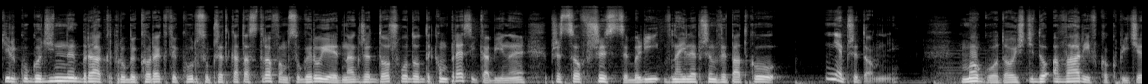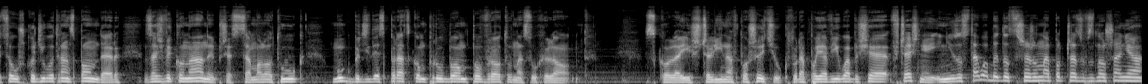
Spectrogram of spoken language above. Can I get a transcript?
Kilkugodzinny brak próby korekty kursu przed katastrofą sugeruje jednak, że doszło do dekompresji kabiny, przez co wszyscy byli w najlepszym wypadku nieprzytomni. Mogło dojść do awarii w kokpicie, co uszkodziło transponder, zaś wykonany przez samolot łuk mógł być desperacką próbą powrotu na suchy ląd. Z kolei szczelina w poszyciu, która pojawiłaby się wcześniej i nie zostałaby dostrzeżona podczas wznoszenia,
